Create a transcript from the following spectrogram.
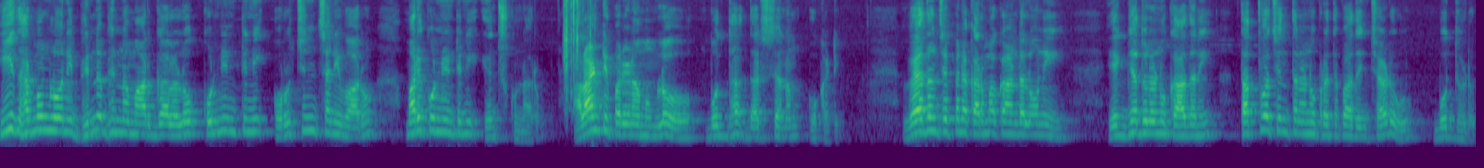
ఈ ధర్మంలోని భిన్న భిన్న మార్గాలలో కొన్నింటిని రుచించని వారు మరికొన్నింటిని ఎంచుకున్నారు. అలాంటి పరిణామంలో బుద్ధ దర్శనం ఒకటి. వేదం చెప్పిన కర్మకాండలోని యజ్ఞదులను కాదని తత్వచింతనను ప్రతిపాదించాడు బుద్ధుడు.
